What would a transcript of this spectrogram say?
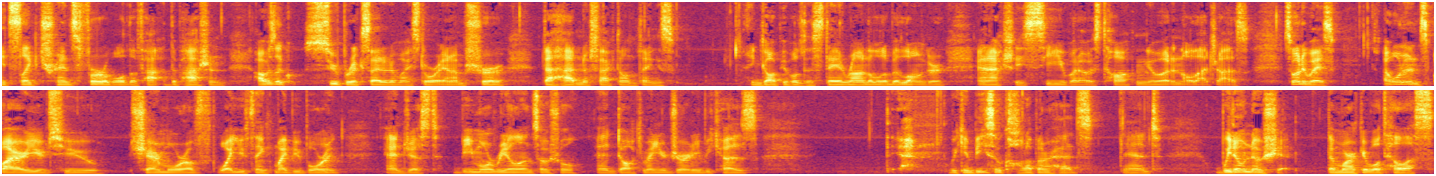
it's like transferable the fa- the passion. I was like super excited in my story, and I'm sure that had an effect on things and got people to stay around a little bit longer and actually see what I was talking about and all that jazz. So, anyways, I want to inspire you to share more of what you think might be boring and just be more real on social and document your journey because we can be so caught up in our heads and we don't know shit. The market will tell us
